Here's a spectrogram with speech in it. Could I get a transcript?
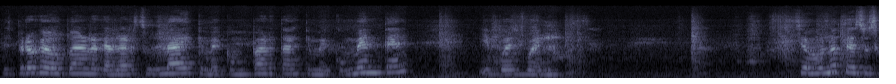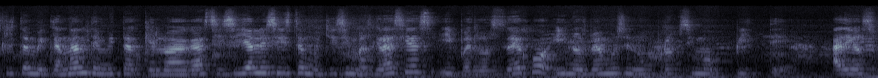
Espero que me puedan regalar su like, que me compartan, que me comenten. Y pues bueno, si aún no te has suscrito a mi canal, te invito a que lo hagas. Y si ya lo hiciste, muchísimas gracias. Y pues los dejo y nos vemos en un próximo video. Adiós.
